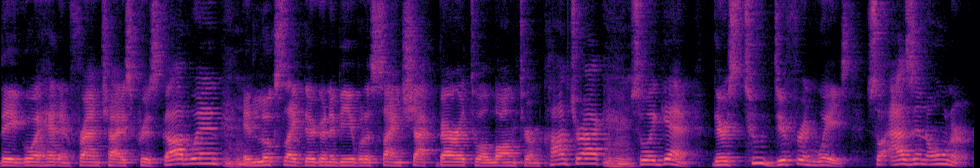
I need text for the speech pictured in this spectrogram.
They go ahead and franchise Chris Godwin. Mm-hmm. It looks like they're going to be able to sign Shaq Barrett to a long term contract. Mm-hmm. So, again, there's two different ways. So, as an owner,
